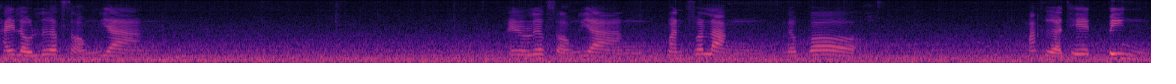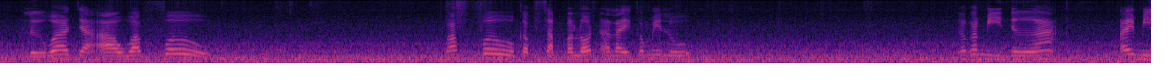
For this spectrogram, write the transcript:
ให้เราเลือกสองอย่าง ให้เราเลือกสองอย่าง มันฝรั่งแล้วก็ มะเขือเทศปิ้ง หรือว่าจะเอาวัฟเฟิลวัฟเฟิลกับสับปะรดอะไรก็ไม่รู้ แล้วก็มีเนื้อไอ้มี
